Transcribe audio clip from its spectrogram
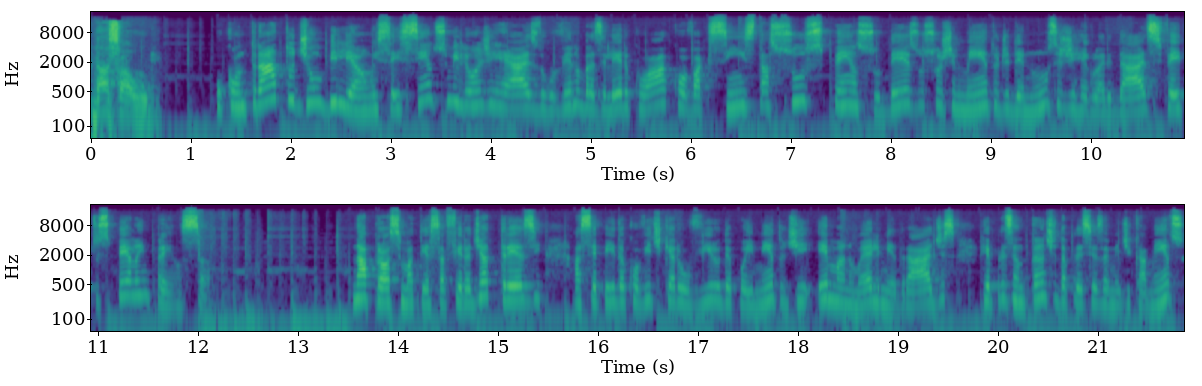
da saúde. O contrato de 1 bilhão e 600 milhões de reais do governo brasileiro com a Covaxin está suspenso desde o surgimento de denúncias de irregularidades feitos pela imprensa. Na próxima terça-feira, dia 13, a CPI da Covid quer ouvir o depoimento de Emanuele Medrades, representante da Precisa Medicamentos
